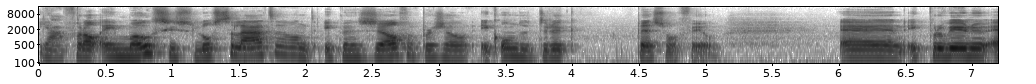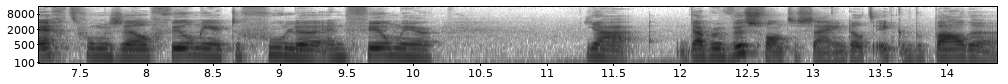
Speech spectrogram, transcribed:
ja, vooral emoties los te laten. Want ik ben zelf een persoon, ik onderdruk best wel veel. En ik probeer nu echt voor mezelf veel meer te voelen en veel meer ja, daar bewust van te zijn. Dat ik een bepaalde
